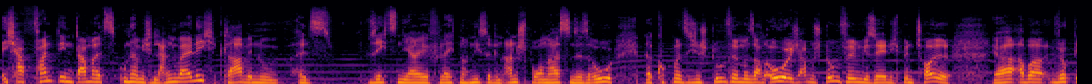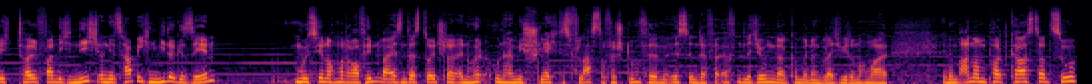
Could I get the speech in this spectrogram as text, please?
Ich hab, fand den damals unheimlich langweilig. Klar, wenn du als 16-Jährige vielleicht noch nicht so den Ansporn hast und sagst, oh, da guckt man sich einen Stummfilm und sagt, oh, ich habe einen Stummfilm gesehen, ich bin toll. Ja, aber wirklich toll fand ich ihn nicht. Und jetzt habe ich ihn wieder gesehen muss hier nochmal darauf hinweisen, dass Deutschland ein unheimlich schlechtes Pflaster für Stummfilme ist in der Veröffentlichung. Da kommen wir dann gleich wieder nochmal in einem anderen Podcast dazu.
